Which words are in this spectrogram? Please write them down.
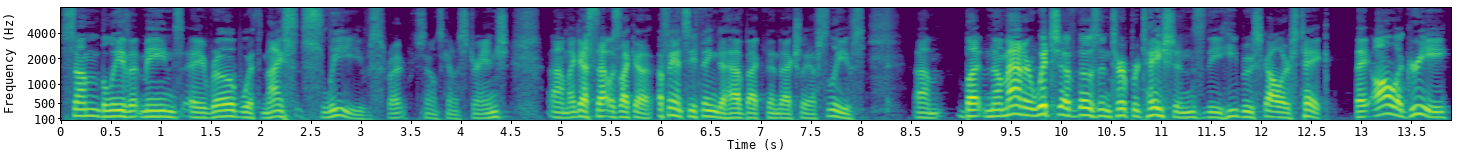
Some believe it means a robe with nice sleeves, right? Which sounds kind of strange. Um, I guess that was like a, a, fancy thing to have back then to actually have sleeves. Um, but no matter which of those interpretations the Hebrew scholars take, they all agree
